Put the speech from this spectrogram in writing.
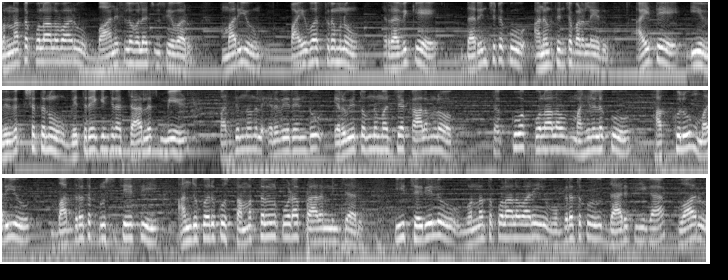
ఉన్నత కులాల వారు బానిసల వలె చూసేవారు. మరియు పై వస్త్రమును రవికే ధరించుటకు అనుమతించబడలేదు. అయితే ఈ వివక్షతను వ్యతిరేకించిన చార్లెస్ మీడ్ పద్దెనిమిది వందల ఇరవై రెండు ఇరవై తొమ్మిది మధ్య కాలంలో తక్కువ కులాల మహిళలకు హక్కులు మరియు భద్రత కృషి చేసి అందుకొరకు సంస్థలను కూడా ప్రారంభించారు. ఈ చర్యలు ఉన్నత కులాల వారి ఉగ్రతకు దారితీయగా వారు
